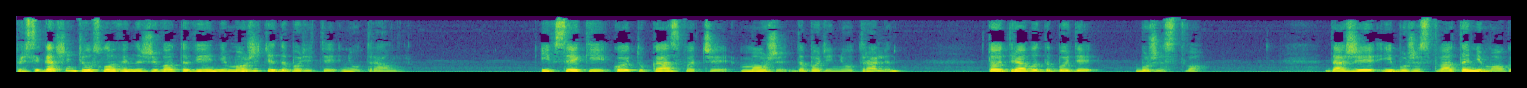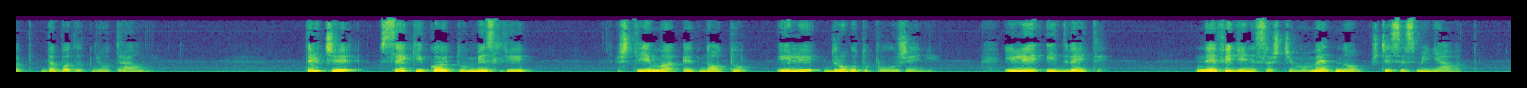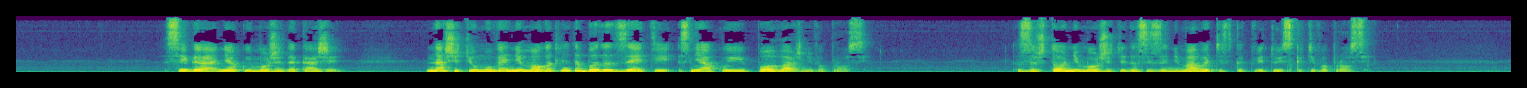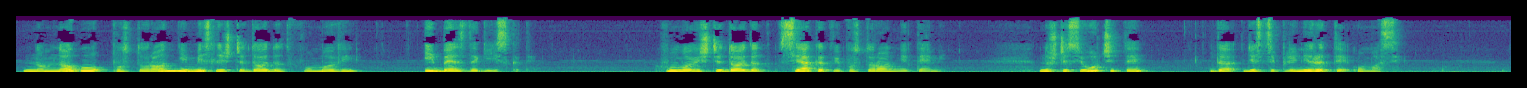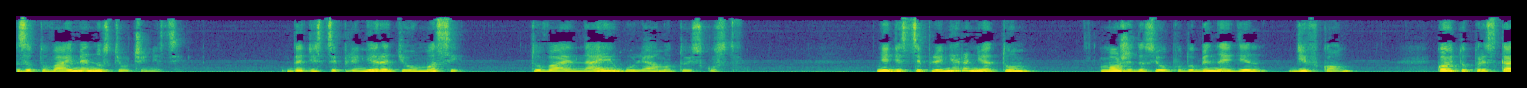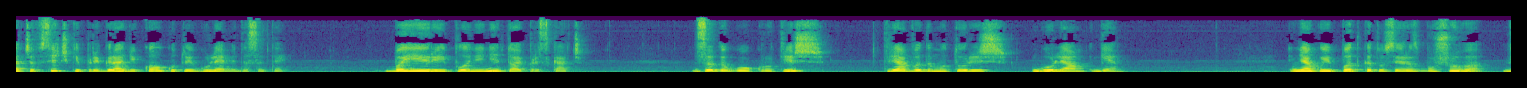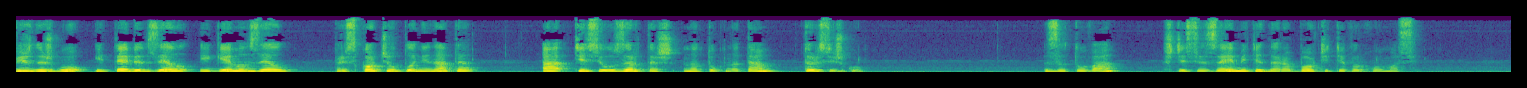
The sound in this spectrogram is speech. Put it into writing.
При сегашните условия на живота вие не можете да бъдете неутрални. И всеки, който казва, че може да бъде неутрален, той трябва да бъде божество. Даже и божествата не могат да бъдат неутрални. Тъй, че всеки, който мисли, ще има едното или другото положение. Или и двете. Не в един и същи момент, но ще се сменяват. Сега някой може да каже, нашите умове не могат ли да бъдат взети с някои по-важни въпроси? Защо не можете да се занимавате с каквито искате въпроси? Но много посторонни мисли ще дойдат в ума ви и без да ги искате в ума ви ще дойдат всякакви посторонни теми. Но ще се учите да дисциплинирате ума си. Затова именно сте ученици. Да дисциплинирате ума си, това е най-голямото изкуство. Недисциплинираният ум може да се уподоби на един див кон, който прескача всички прегради, колкото и големи да са те. Баири и планини той прескача. За да го окрутиш, трябва да му туриш голям гем. Някой път, като се разбушува, виждаш го и тебе взел, и гема взел, прескочил планината, а ти се озърташ на тук натам, търсиш го. Затова ще се заемете да работите върху ума си.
